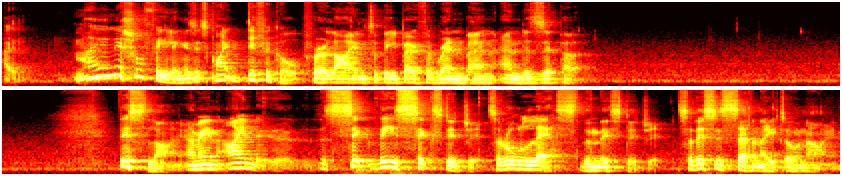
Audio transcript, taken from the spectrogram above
I, my initial feeling is it's quite difficult for a line to be both a renban and a zipper. This line, I mean, I, the six, these six digits are all less than this digit. So this is 7, 8 or 9.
